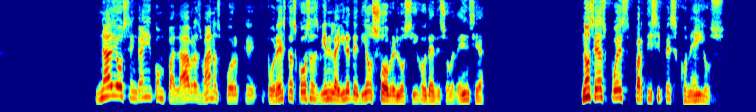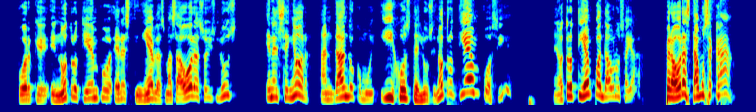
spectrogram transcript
Nadie os engañe con palabras vanas, porque por estas cosas viene la ira de Dios sobre los hijos de desobediencia. No seas pues partícipes con ellos, porque en otro tiempo eras tinieblas, mas ahora sois luz en el Señor, andando como hijos de luz. En otro tiempo, sí. En otro tiempo andábamos allá, pero ahora estamos acá.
